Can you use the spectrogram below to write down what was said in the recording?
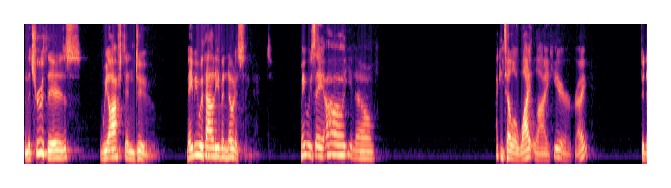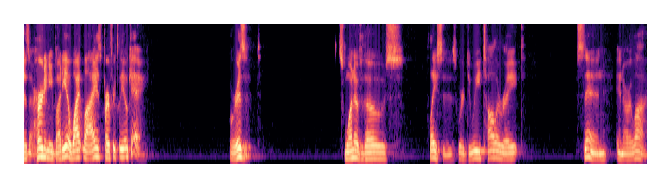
And the truth is, we often do, maybe without even noticing. Maybe we say, oh, you know, I can tell a white lie here, right? If it doesn't hurt anybody, a white lie is perfectly okay. Or is it? It's one of those places where do we tolerate sin in our lives?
